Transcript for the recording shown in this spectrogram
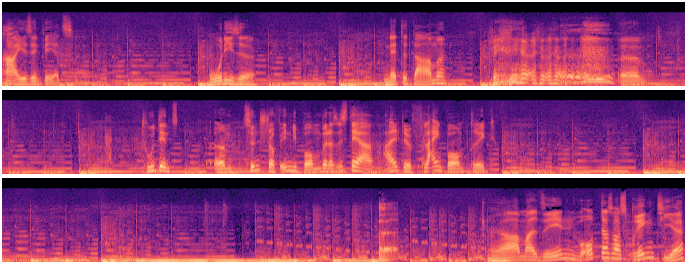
Ah, hier sind wir jetzt. Oh, diese nette Dame. ähm, tut den ähm, Zündstoff in die Bombe. Das ist der alte Flying Bomb Trick. Äh. Ja, mal sehen, ob das was bringt hier.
